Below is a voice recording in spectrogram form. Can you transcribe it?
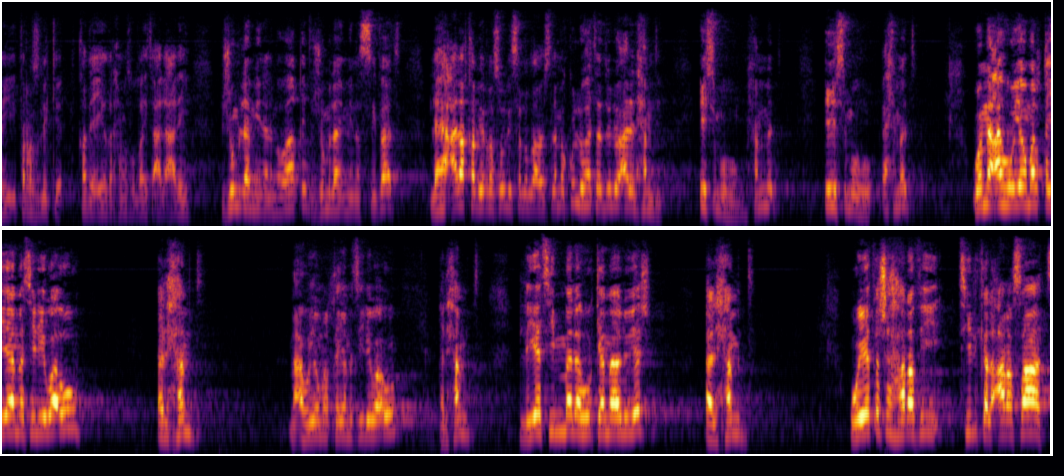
أي يترز لك القاضي عياض رحمة الله تعالى عليه جملة من المواقف جملة من الصفات لها علاقة بالرسول صلى الله عليه وسلم كلها تدل على الحمد. اسمه محمد اسمه أحمد. ومعه يوم القيامة لواء الحمد. معه يوم القيامة لواء الحمد. ليتم له كمال يش الحمد ويتشهر في تلك العرصات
